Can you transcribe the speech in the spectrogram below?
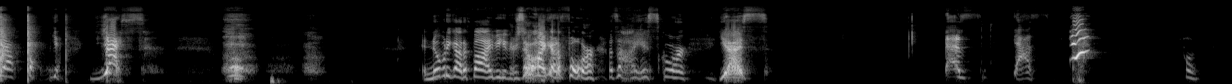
yeah, fuck yeah! Yes! and nobody got a five either, so I got a four. That's the highest score. Yes! post.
